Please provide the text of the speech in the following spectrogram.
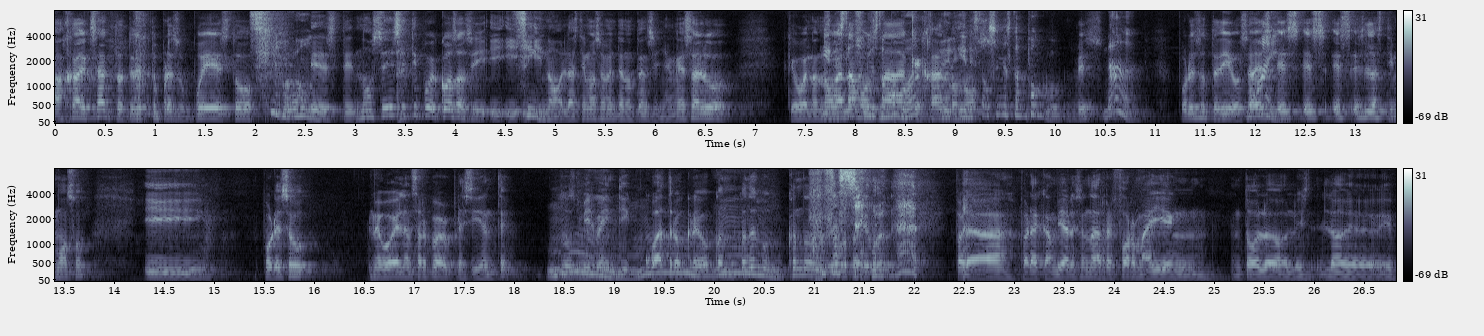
Ajá, exacto, tener tu presupuesto, Sí, huevón. este, no sé, ese tipo de cosas y, y- Sí. y no, lastimosamente no te enseñan. Es algo que, bueno, no en ganamos nada tampoco, ¿ah? quejándonos. En, en Estados Unidos tampoco. ¿Ves? Nada. Por eso te digo, o sea, No es, es, es, es lastimoso y por eso me voy a lanzar para presidente. Mm, 2024 creo. ¿Cuándo, es- cuándo No sé. para, para cambiar, hacer una reforma ahí en, en todo lo, lo- lo de-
